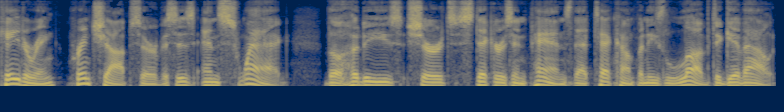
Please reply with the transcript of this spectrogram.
catering, print shop services, and swag, the hoodies, shirts, stickers, and pens that tech companies love to give out.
